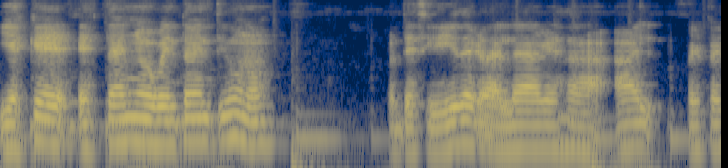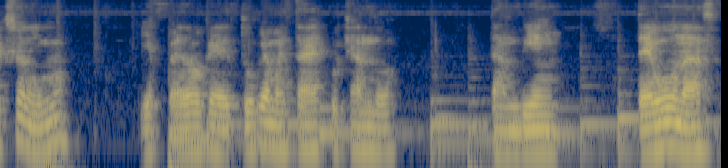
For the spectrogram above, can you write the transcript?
Y es que este año 2021 pues decidí declararle la guerra al perfeccionismo y espero que tú que me estás escuchando también te unas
